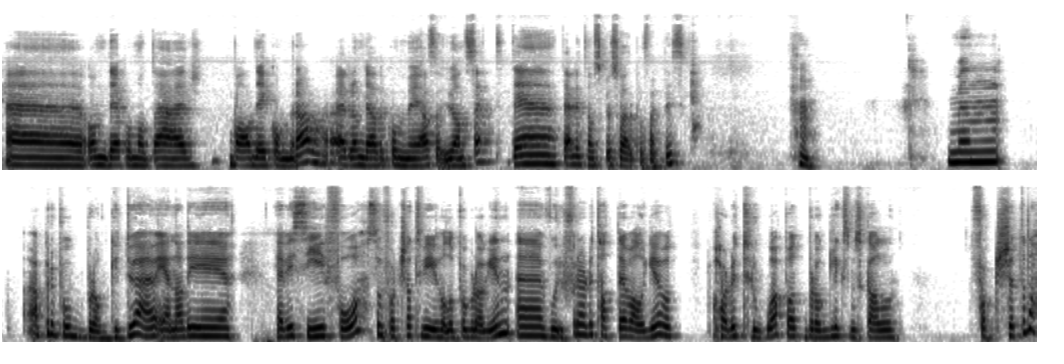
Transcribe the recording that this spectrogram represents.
Eh, om det på en måte er hva det kommer av, eller om det hadde kommet altså uansett, det, det er litt vanskelig å svare på, faktisk. Men apropos blogg, du er jo en av de jeg vil si få som fortsatt tviholder på bloggen. Eh, hvorfor har du tatt det valget, og har du troa på at blogg liksom skal fortsette da,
